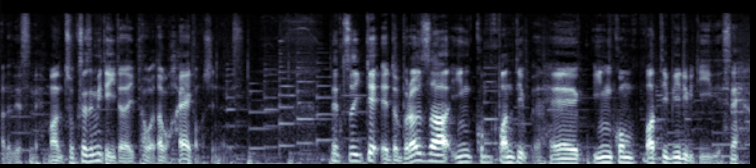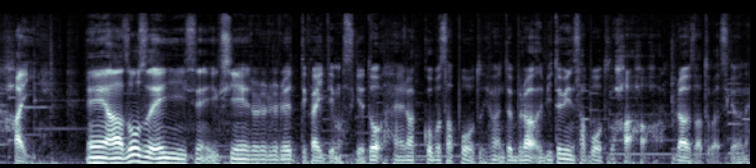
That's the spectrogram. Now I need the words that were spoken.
あれですね。まあ、直接見ていただいた方が多分早いかもしれないです。で続いて、えっと、ブラウザーインコンパティブ、えー、インコンパティビリティですね。はい。えー、あ、ゾーズエニーエクシエルルルルって書いてますけど、ラックオブサポート、ブラビトビンサポートと、ははは、ブラウザーとかですけどね。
